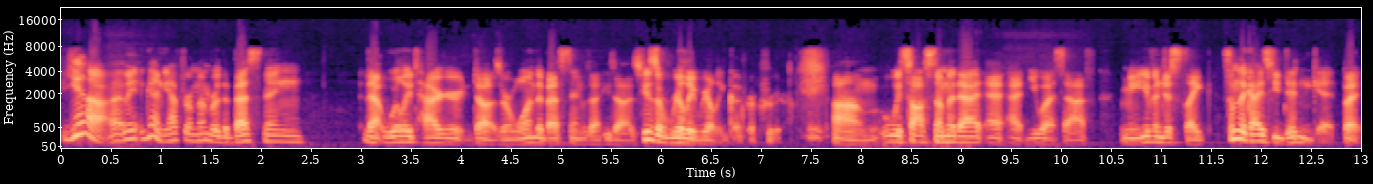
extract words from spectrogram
Yeah, I mean, again, you have to remember the best thing that Willie Taggart does, or one of the best things that he does, he's a really, really good recruiter. Um, we saw some of that at, at, USF. I mean, even just like some of the guys he didn't get, but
